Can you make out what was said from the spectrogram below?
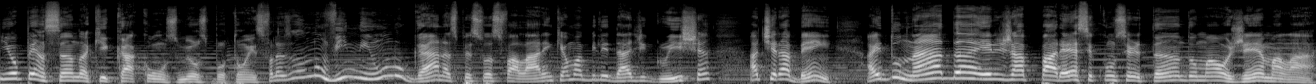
E eu pensando aqui cá com os meus botões, falei, eu não vi nenhum lugar nas pessoas falarem que é uma habilidade Grisha atirar bem. Aí do nada ele já aparece consertando uma algema lá.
